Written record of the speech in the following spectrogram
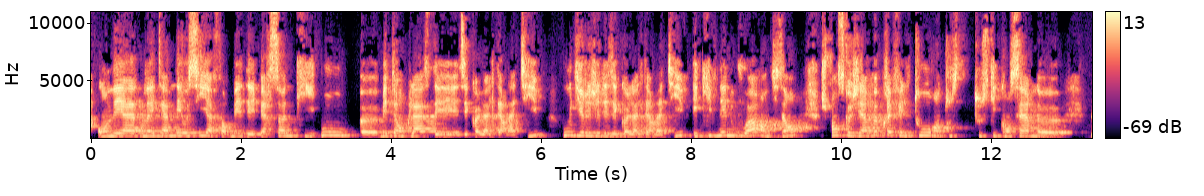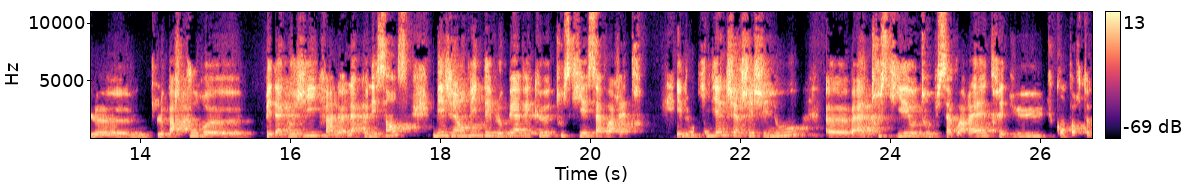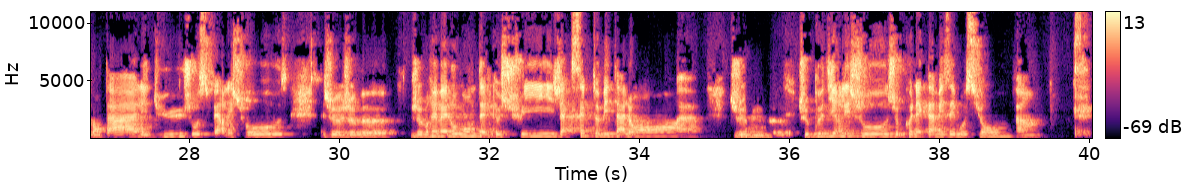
On, est, on a été amené aussi à former des personnes qui ou euh, mettaient en place des écoles alternatives ou dirigeaient des écoles alternatives et qui venaient nous voir en disant, je pense que j'ai à peu près fait le tour en tout, tout ce qui concerne euh, le, le parcours euh, pédagogique, enfin la connaissance, mais j'ai envie de développer avec eux tout ce qui est savoir-être. Et donc, ils viennent chercher chez nous euh, bah, tout ce qui est autour du savoir-être et du, du, comportemental et du j'ose faire les choses, je, je, me, je me révèle au monde tel que je suis, j'accepte mes talents, euh, je, mmh. je peux dire les choses, je me connecte à mes émotions. Enfin,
